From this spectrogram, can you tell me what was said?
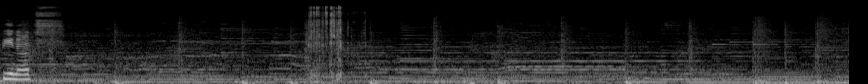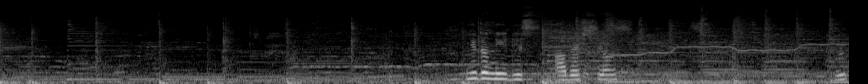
peanuts. You don't need these other seals. Oop.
